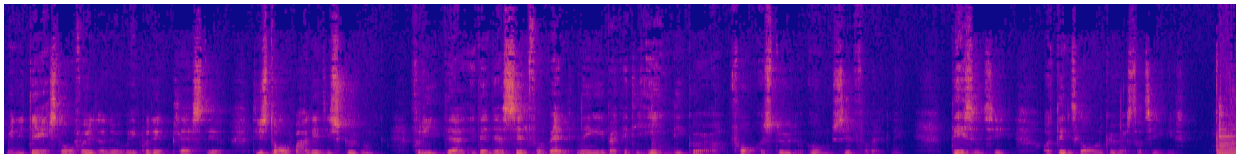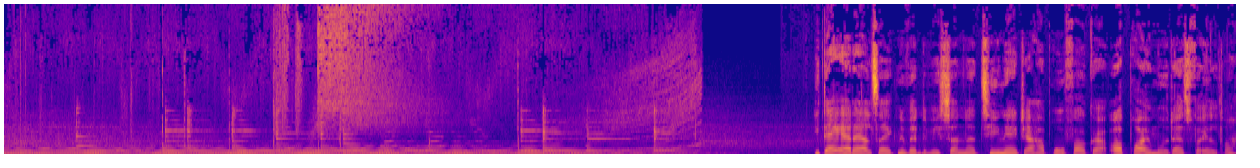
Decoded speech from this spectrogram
Men i dag står forældrene jo ikke på den plads der. De står bare lidt i skyggen. Fordi der, i den der selvforvaltning, hvad kan de egentlig gøre for at støtte unge selvforvaltning? Det er sådan set, og den skal ovenkøre strategisk. I dag er det altså ikke nødvendigvis sådan, at teenager har brug for at gøre oprør mod deres forældre.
